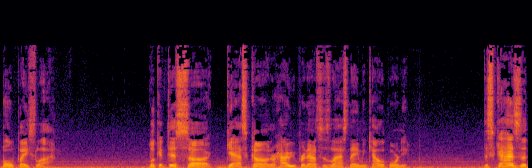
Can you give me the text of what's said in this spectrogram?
bold faced lie. Look at this uh, Gascon, or how you pronounce his last name in California. This guy's a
